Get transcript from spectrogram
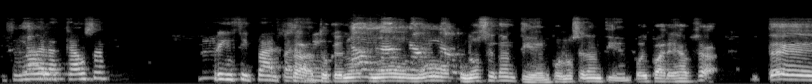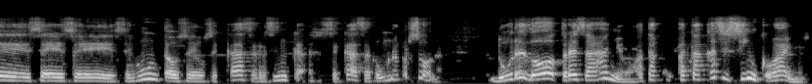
Es una de las causas principal para Exacto, mí. que no, no, no, no se dan tiempo, no se dan tiempo. Hay pareja, o sea, usted se, se, se junta o se, o se casa, recién ca- se casa con una persona, dure dos, tres años, hasta, hasta casi cinco años,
